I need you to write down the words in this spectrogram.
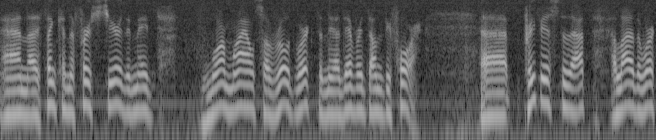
And I think in the first year they made more miles of road work than they had ever done before. Uh, previous to that, a lot of the work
